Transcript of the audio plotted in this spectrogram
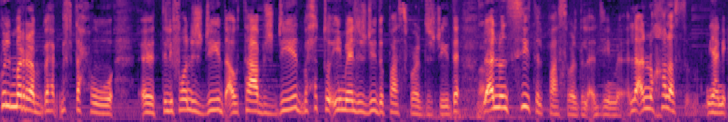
كل مرة بيفتحوا آه، تليفون جديد أو tab جديد بحطوا إيميل جديد و password جديدة. لأنه نسيت ال password القديمة. لأنه خلص يعني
